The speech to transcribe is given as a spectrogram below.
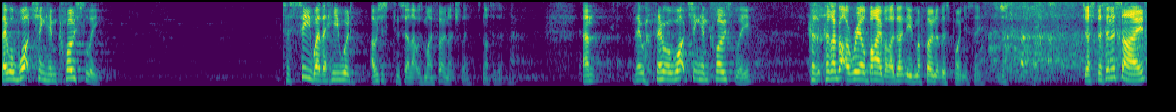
they were watching him closely to see whether he would. I was just concerned that was my phone, actually. It's not, is it? Um, they, were, they were watching him closely because I've got a real Bible. I don't need my phone at this point, you see. Just, just as an aside.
